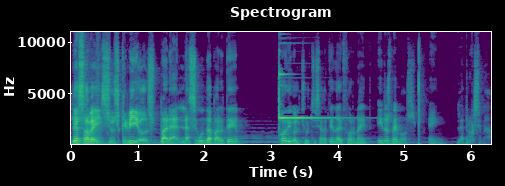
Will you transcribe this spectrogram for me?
Ya sabéis, suscribíos para la segunda parte. Código el Churchis en la tienda de Fortnite Y nos vemos en la próxima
